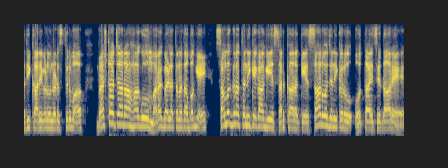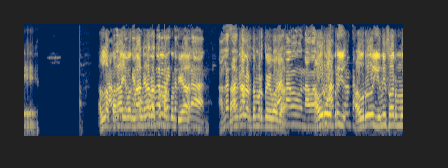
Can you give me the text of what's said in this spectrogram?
ಅಧಿಕಾರಿಗಳು ನಡೆಸುತ್ತಿರುವ ಭ್ರಷ್ಟಾಚಾರ ಹಾಗೂ ಮರಗಳ್ಳತನದ ಬಗ್ಗೆ ಸಮಗ್ರ ತನಿಖೆಗಾಗಿ ಸರ್ಕಾರಕ್ಕೆ ಸಾರ್ವಜನಿಕರು ಒತ್ತಾಯಿಸಿದ್ದಾರೆ. ಅಲ್ಲಪ್ಪ ಇವಾಗ ನಾನ್ ಹೇಳೋದ್ ಅರ್ಥ ಮಾಡ್ಕೊಂತೀಯಾ? ಅರ್ಥ ಮಾಡ್ಕೋ ಇವಾಗ. ಅವರು ಒಬ್ರು ಅವರು ಯೂನಿಫಾರ್ಮ್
